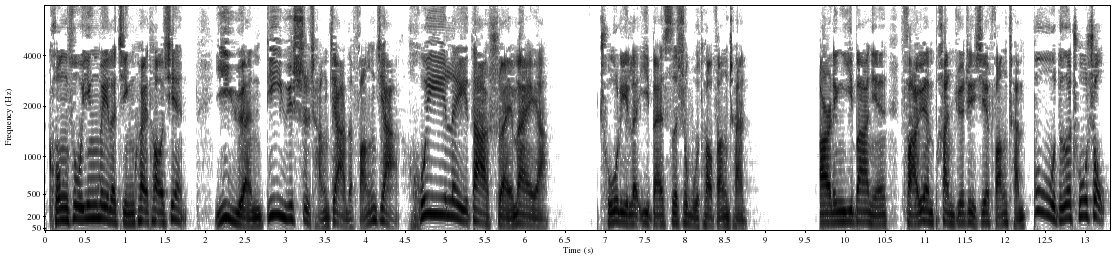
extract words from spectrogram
孔素英为了尽快套现，以远低于市场价的房价挥泪大甩卖呀，处理了一百四十五套房产。二零一八年，法院判决这些房产不得出售，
